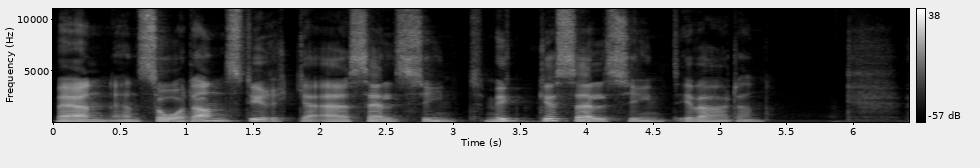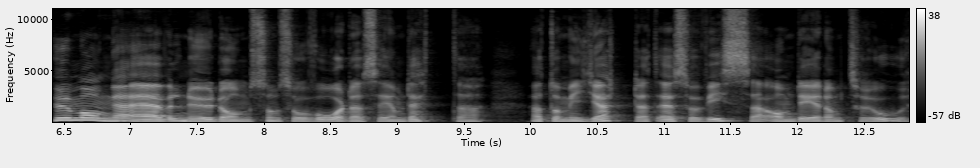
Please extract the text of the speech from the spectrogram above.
Men en sådan styrka är sällsynt, mycket sällsynt i världen. Hur många är väl nu de som så vårdar sig om detta, att de i hjärtat är så vissa om det de tror,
